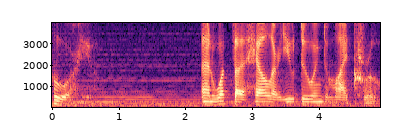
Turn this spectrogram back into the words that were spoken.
Who are you? And what the hell are you doing to my crew?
